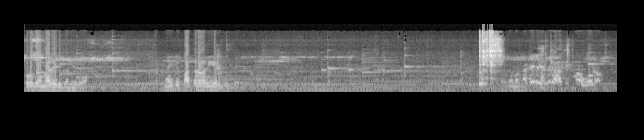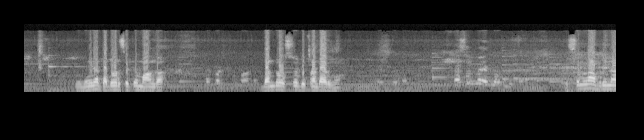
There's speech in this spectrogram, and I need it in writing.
கொடுக்குற மாதிரி ரெடி பண்ணிடுவோம். நைட்டு பத்தரை வரைக்கும் இருக்குது. மெயினாக தட்டுவடை செட்டு மாங்காய். பன் ரோஸ்ட்டு டிஃப்ரெண்ட்டாக இருக்கும். ஸ்பெஷல்லாம் அப்படின்னா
